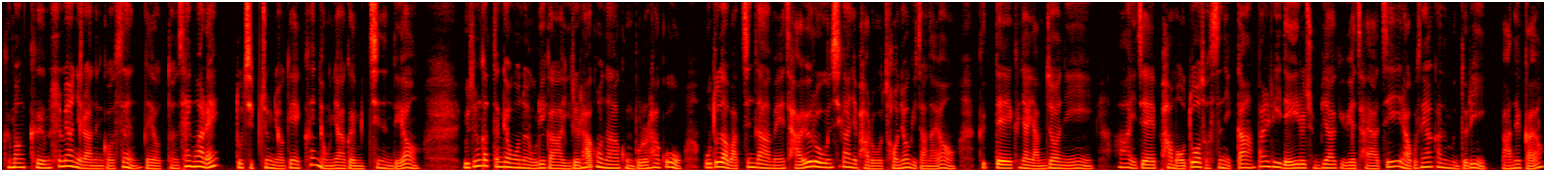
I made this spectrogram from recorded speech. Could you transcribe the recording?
그만큼 수면이라는 것은 내 어떤 생활에 또 집중력에 큰 영향을 미치는데요. 요즘 같은 경우는 우리가 일을 하거나 공부를 하고 모두 다 마친 다음에 자유로운 시간이 바로 저녁이잖아요. 그때 그냥 얌전히 아, 이제 밤 어두워졌으니까 빨리 내일을 준비하기 위해 자야지라고 생각하는 분들이 많을까요?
